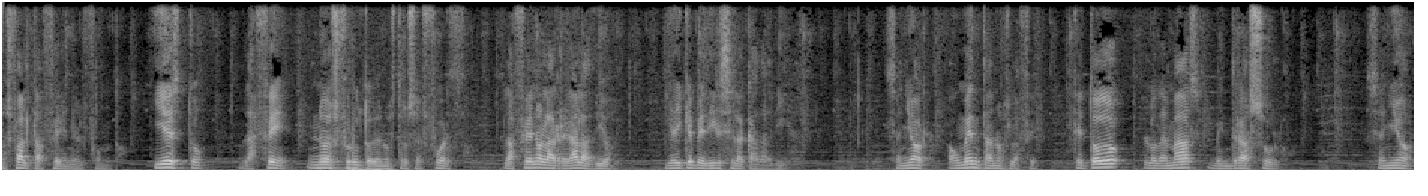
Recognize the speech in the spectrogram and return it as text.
nos falta fe en el fondo. Y esto, la fe, no es fruto de nuestros esfuerzos. La fe nos la regala Dios y hay que pedírsela cada día. Señor, aumentanos la fe. que todo lo demás vendrá solo. Señor,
